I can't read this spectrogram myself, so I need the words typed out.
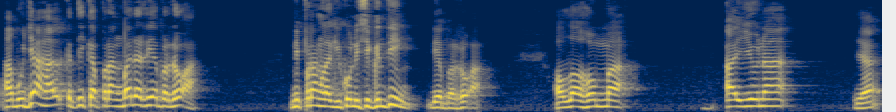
Abu Jahal ketika perang badar dia berdoa. Ini perang lagi kondisi genting, dia berdoa. Allahumma ayyuna ya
